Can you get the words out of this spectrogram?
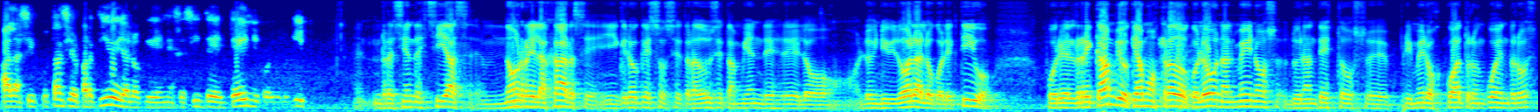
a las circunstancias del partido y a lo que necesite el técnico y el equipo. recién decías no relajarse y creo que eso se traduce también desde lo, individual a lo colectivo. Por el recambio que ha mostrado Colón, al menos durante estos eh, primeros cuatro encuentros,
